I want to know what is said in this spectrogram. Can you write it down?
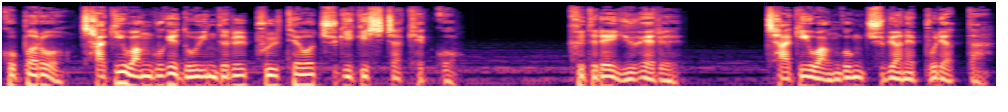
곧바로 자기 왕국의 노인들을 불태워 죽이기 시작했고 그들의 유해를 자기 왕궁 주변에 뿌렸다.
